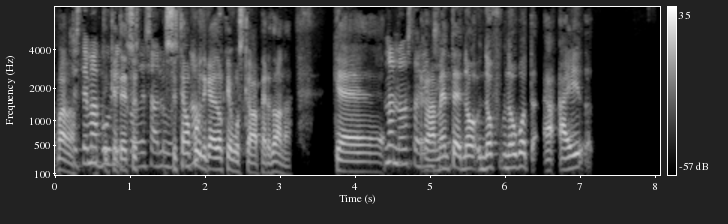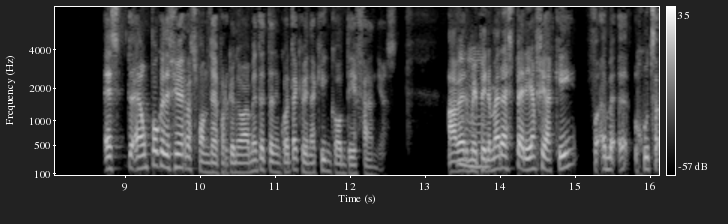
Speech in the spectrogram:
bueno, Sistema que te- público de salud, sistema ¿no? público es lo que buscaba, perdona, que No, no, está bien. realmente no, no, no hubo ahí es, es un poco difícil responder porque nuevamente ten en cuenta que vine aquí con 10 años. A ver, mi primera experiencia aquí, justo-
